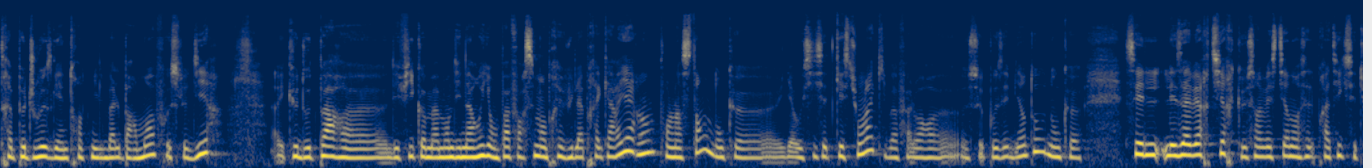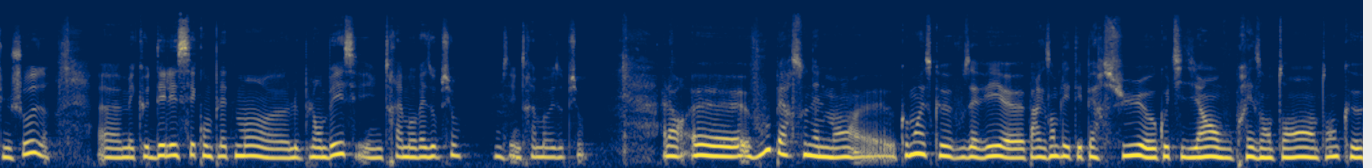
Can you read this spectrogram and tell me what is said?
Très peu de joueuses gagnent 30 000 balles par mois, faut se le dire. Et que d'autre part, euh, des filles comme Amandine Haroui n'ont pas forcément prévu l'après-carrière hein, pour l'instant. Donc il y a aussi cette question-là qu'il va falloir se poser bientôt. Donc c'est les avertir que s'investir dans cette pratique, c'est une chose, mais que délaisser complètement le plan B, c'est une très mauvaise option. C'est une très mauvaise option. Alors, euh, vous, personnellement, euh, comment est-ce que vous avez, euh, par exemple, été perçue au quotidien en vous présentant en tant que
